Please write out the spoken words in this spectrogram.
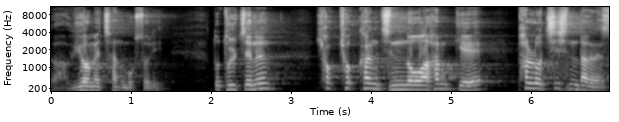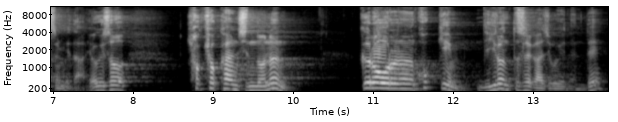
어, 위험에 찬 목소리. 또 둘째는 혁혁한 진노와 함께 팔로 치신다 그랬습니다. 여기서 혁혁한 진노는 끓어오르는 콧김 이런 뜻을 가지고 있는데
